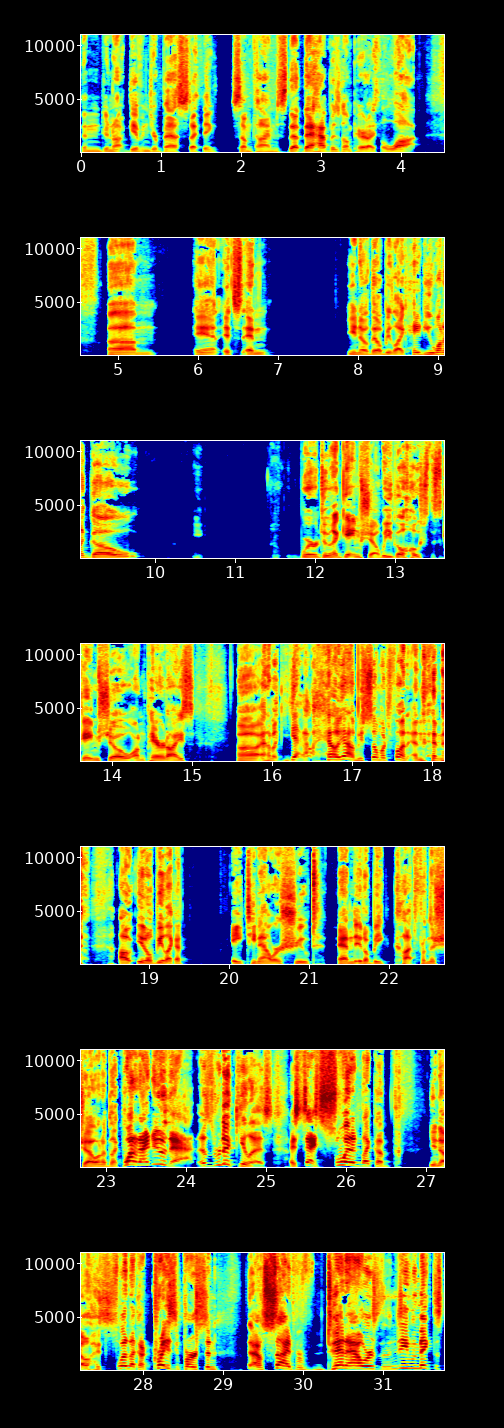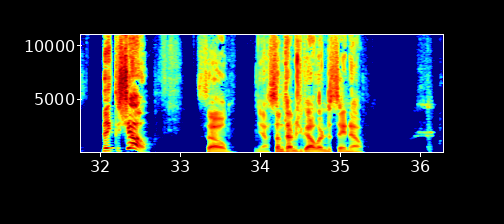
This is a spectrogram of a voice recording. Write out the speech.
then you're not giving your best. I think sometimes that that happens on Paradise a lot. Um, and it's and you know they'll be like, "Hey, do you want to go we're doing a game show. Will you go host this game show on Paradise? Uh, and I'm like, yeah, hell yeah, it'll be so much fun. And then it'll be like a 18 hour shoot and it'll be cut from the show. And I'll be like, why did I do that? This is ridiculous. I, I sweated like a, you know, I sweated like a crazy person outside for 10 hours and didn't even make this, make the show. So yeah, sometimes you got to learn to say no.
